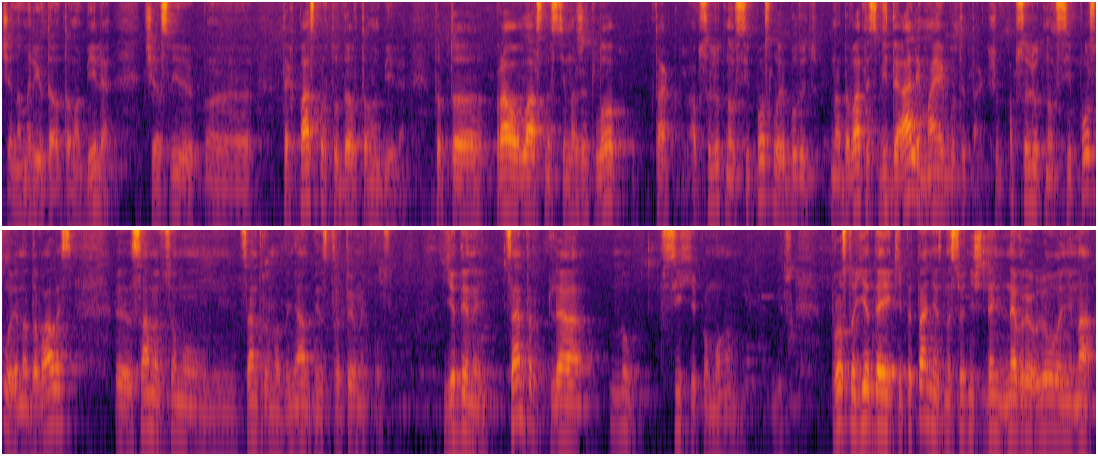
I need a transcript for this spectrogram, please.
чи номерів до автомобіля, чи е, техпаспорту до автомобіля. Тобто право власності на житло, так, абсолютно всі послуги будуть надаватись. В ідеалі має бути так, щоб абсолютно всі послуги надавались саме в цьому центру надання адміністративних послуг. Єдиний центр для ну, всіх якомога більше. Просто є деякі питання на сьогоднішній день не врегульовані на.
